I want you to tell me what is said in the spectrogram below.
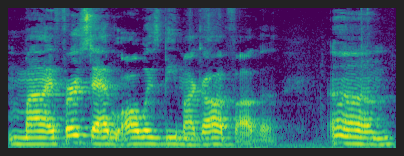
my first dad will always be my godfather. Um,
